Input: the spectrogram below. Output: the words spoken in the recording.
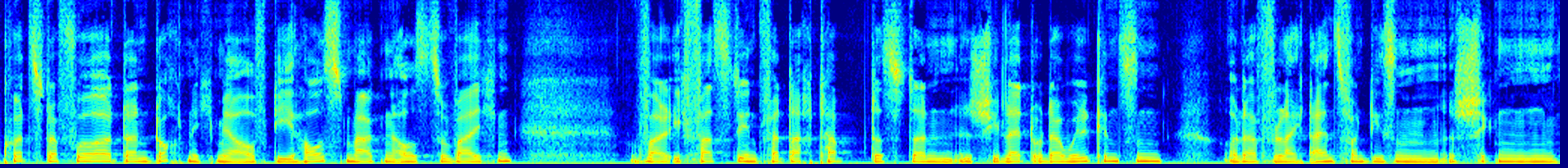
kurz davor, dann doch nicht mehr auf die Hausmarken auszuweichen weil ich fast den Verdacht habe, dass dann Gillette oder Wilkinson oder vielleicht eins von diesen schicken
